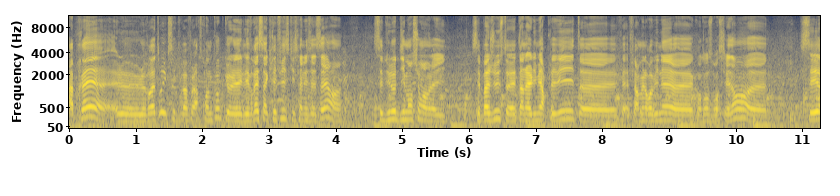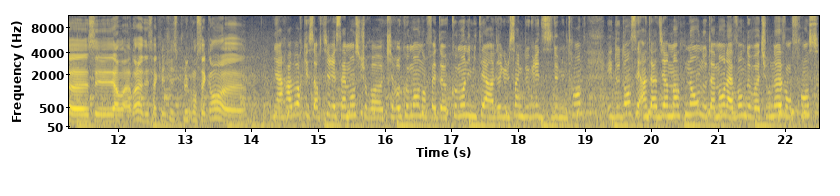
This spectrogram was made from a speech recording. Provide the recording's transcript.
après, le, vrai truc, c'est qu'il va falloir se rendre compte que les, vrais sacrifices qui seraient nécessaires, c'est d'une autre dimension à mon avis. C'est pas juste éteindre la lumière plus vite, euh, fermer le robinet euh, quand on se brosse les dents. C'est voilà, des sacrifices plus conséquents. Il y a un rapport qui est sorti récemment sur, qui recommande en fait comment limiter à 1,5 degré d'ici 2030. Et dedans, c'est interdire maintenant, notamment la vente de voitures neuves en France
